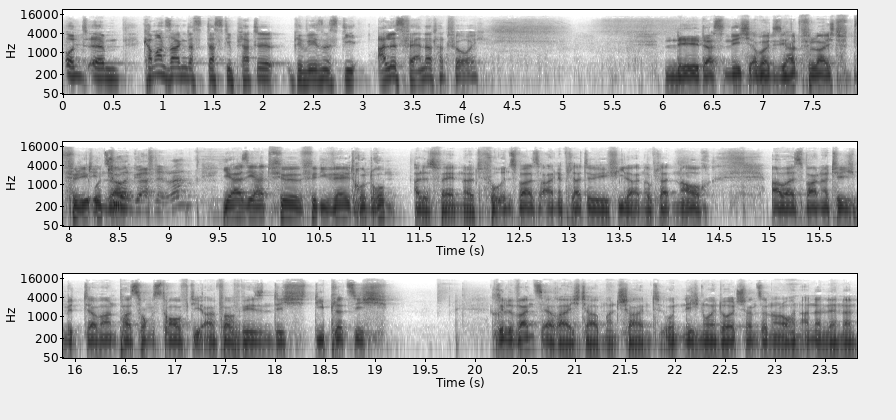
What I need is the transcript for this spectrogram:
Und ähm, kann man sagen, dass das die Platte gewesen ist, die alles verändert hat für euch? Nee, das nicht, aber sie hat vielleicht für die, Die unser, Touren geöffnet, oder? Ja, sie hat für, für die Welt rundherum alles verändert. Für uns war es eine Platte wie viele andere Platten auch. Aber es war natürlich mit, da waren ein paar Songs drauf, die einfach wesentlich, die plötzlich Relevanz erreicht haben anscheinend. Und nicht nur in Deutschland, sondern auch in anderen Ländern.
